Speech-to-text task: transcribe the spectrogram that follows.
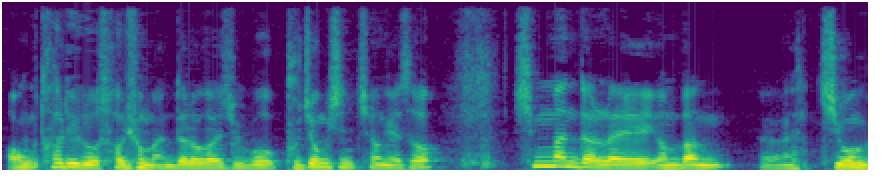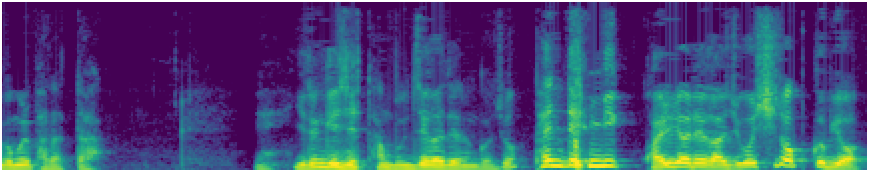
엉터리로 서류 만들어 가지고 부정 신청해서 10만 달러의 연방 어, 지원금을 받았다. 예, 이런 게 이제 다 문제가 되는 거죠. 팬데믹 관련해 가지고 실업급여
